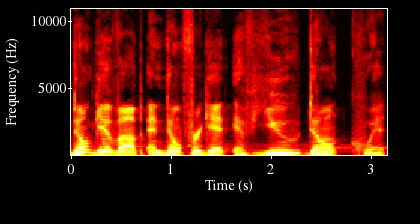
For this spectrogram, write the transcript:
don't give up and don't forget if you don't quit,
